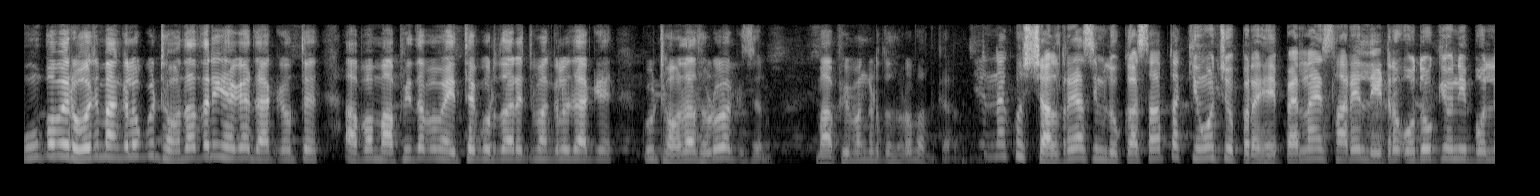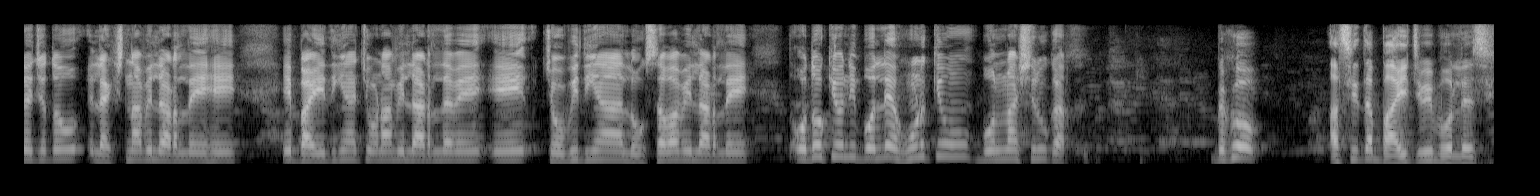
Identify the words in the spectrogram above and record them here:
ਉਹ ਭਾਵੇਂ ਰੋਜ਼ ਮੰਗ ਲਓ ਕੋਈ ਠਾਉਂਦਾ ਤਾਂ ਨਹੀਂ ਹੈਗਾ ਜਾ ਕੇ ਉੱਥੇ। ਆਪਾਂ ਮਾਫੀ ਤਾਂ ਭਾਵੇਂ ਇੱਥੇ ਗੁਰਦੁਆਰੇ 'ਚ ਮੰਗ ਲਓ ਜਾ ਕੇ ਕੋਈ ਠਾਉਂਦਾ ਥੋੜ੍ਹਾ ਕਿਸੇ ਨੂੰ। ਮਾਫੀ ਮੰਗਣ ਤੋਂ ਥੋੜਾ ਬੰਦ ਕਰ ਦਿਓ। ਇੰਨਾ ਕੁਝ ਚੱਲ ਰਿਹਾ ਸੀ ਮਲੂਕਾ ਸਾਹਿਬ ਤਾਂ ਕਿਉਂ ਚੁੱਪ ਰਹੇ? ਪਹਿਲਾਂ ਇਹ ਸਾਰੇ ਲੀਡਰ ਉਦੋਂ ਕਿਉਂ ਨਹੀਂ ਬੋਲੇ? ਜਦੋਂ ਇਲੈਕਸ਼ਨਾਂ ਵੀ ਲੜ ਲਏ ਇਹ ਇਹ 22 ਦੀਆਂ ਚੋਣਾਂ ਵੀ ਲੜ ਲਵੇ ਇਹ 24 ਦੀਆਂ ਲੋਕ ਸਭਾ ਵੀ ਲੜ ਲਏ ਉਦੋਂ ਕਿਉਂ ਨਹੀਂ ਬੋਲੇ? ਹੁਣ ਕਿਉਂ ਬੋਲਣਾ ਸ਼ੁਰੂ ਕਰ ਦਿੱਤਾ? ਦੇਖੋ ਅਸੀਂ ਤਾਂ 22 ਚ ਵੀ ਬੋਲੇ ਸੀ।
